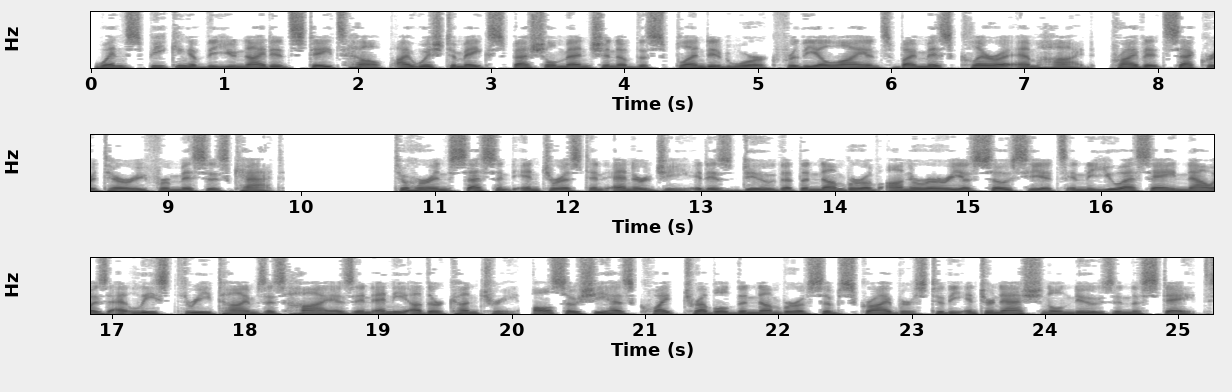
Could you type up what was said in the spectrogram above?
When speaking of the United States help I wish to make special mention of the splendid work for the Alliance by Miss Clara M. Hyde, Private Secretary for Mrs. Catt. To her incessant interest and energy it is due that the number of honorary associates in the USA now is at least three times as high as in any other country, also she has quite trebled the number of subscribers to the international news in the States.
